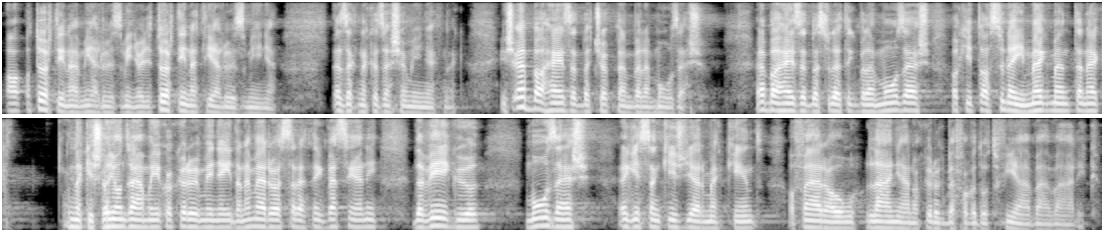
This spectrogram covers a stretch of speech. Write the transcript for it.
a, a történelmi előzménye, vagy a történeti előzménye ezeknek az eseményeknek. És ebbe a helyzetbe csöppen bele Mózes. Ebben a helyzetben születik bele Mózes, akit a szülei megmentenek, ennek is nagyon drámaiak a körülményei, de nem erről szeretnék beszélni, de végül Mózes egészen kisgyermekként a fáraó lányának örökbefogadott fiává válik.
